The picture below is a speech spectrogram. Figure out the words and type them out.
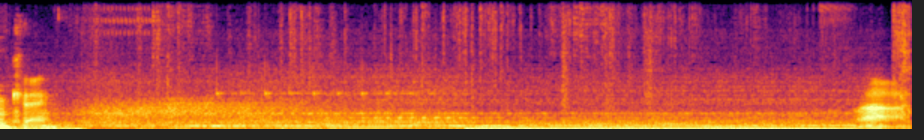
Okay. Ah.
